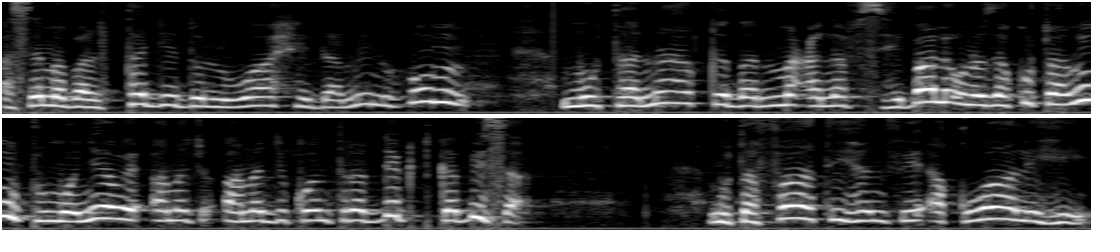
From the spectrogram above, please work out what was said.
Asema bal tajidu alwahida minhum mutanaqidan ma'a nafsihi. Bal unaweza kuta mtu mwenyewe anajicontradict kabisa mutafatihan fi aqwalihi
